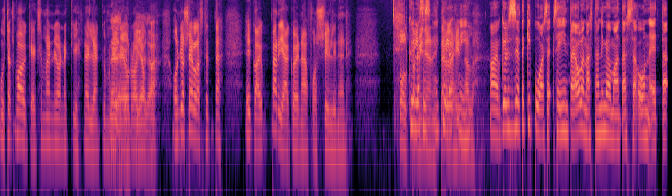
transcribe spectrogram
muistaakseni mä oikein, se mennyt jonnekin 40, 40 euroa, joka joo. on jo sellaista, että ei kai pärjääkö enää fossiilinen polttaminen kyllä se, tällä kyllä, niin. hinnalla. Niin. Aivan, kyllä se sieltä kipua se, se hinta ja olennaista nimenomaan tässä on, että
